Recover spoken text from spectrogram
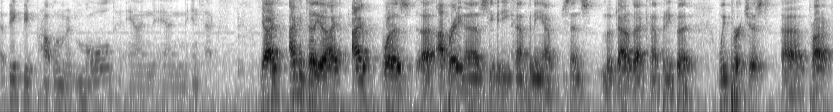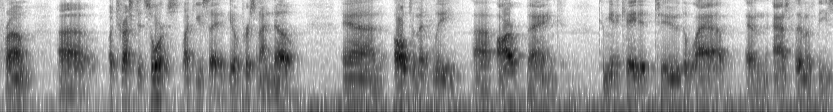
a big, big problem mold and, and insects. Yeah, I, I can tell you, I, I was uh, operating a CBD company. I've since moved out of that company, but we purchased uh, product from uh, a trusted source, like you say, you know, a person I know. And ultimately, uh, our bank communicated to the lab and asked them if these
